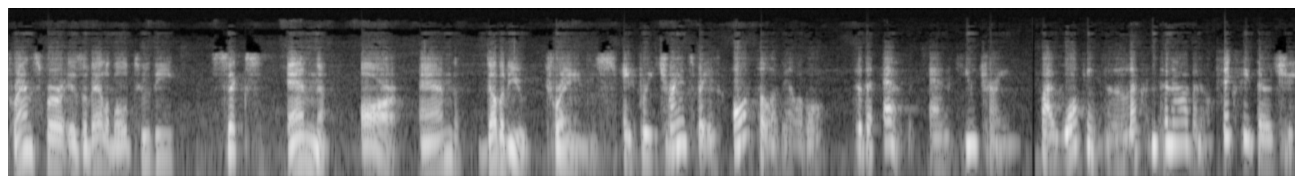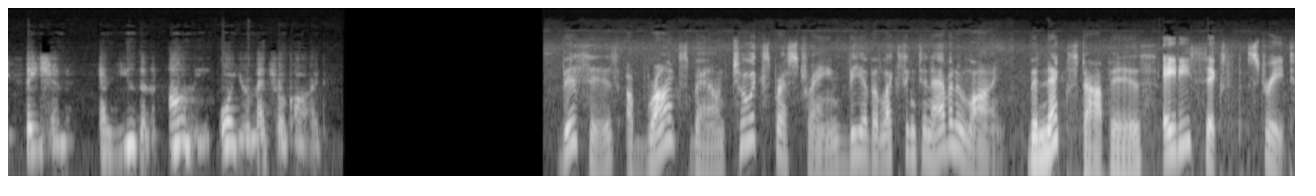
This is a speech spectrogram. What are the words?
Transfer is available to the 6, N, R, and W trains. A free transfer is also available to the F and Q train by walking to the Lexington Avenue, 63rd Street station and using OMNY or your Metro card. This is a Bronx-bound 2 express train via the Lexington Avenue line. The next stop is 86th Street.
